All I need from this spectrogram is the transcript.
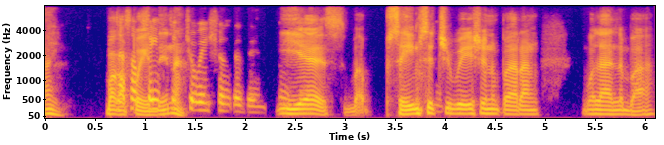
ay, baka Nasa pwede same na. situation ka din. Mm. Yes, same situation parang wala na ba?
